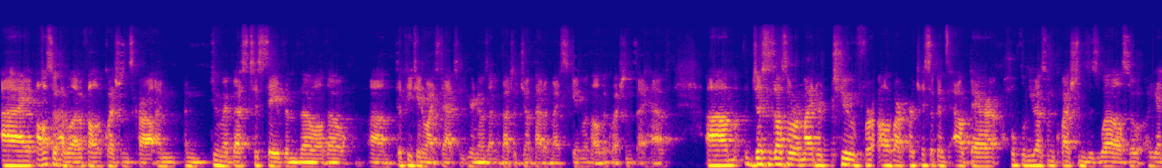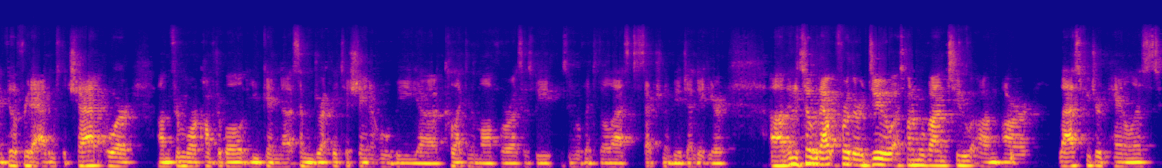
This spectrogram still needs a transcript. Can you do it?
I also have a lot of follow-up questions, Carl. I'm, I'm doing my best to save them though, although um, the PTNY staff here knows I'm about to jump out of my skin with all the questions I have. Um, just as also a reminder too, for all of our participants out there, hopefully you have some questions as well. So again, feel free to add them to the chat or um, if you're more comfortable, you can uh, send them directly to Shana who will be uh, collecting them all for us as we, as we move into the last section of the agenda here. Um, and so without further ado, I just wanna move on to um, our last featured panelist,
